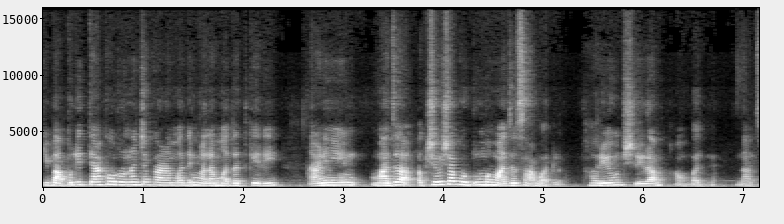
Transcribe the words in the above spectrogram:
की बापूने त्या कोरोनाच्या काळामध्ये मला मदत केली आणि माझं अक्षरशः कुटुंब माझं सावरलं. हरिओम श्रीराम अंबज्ञ. नाथ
